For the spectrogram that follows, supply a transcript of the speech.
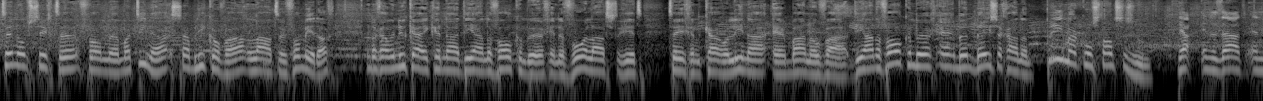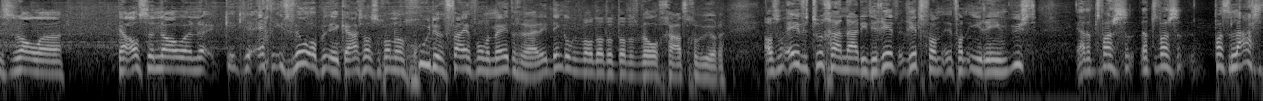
Ten opzichte van uh, Sablikova later vanmiddag. En dan gaan we nu kijken naar Diana Valkenburg in de voorlaatste rit tegen Carolina Erbanova. Diana Valkenburg, Erben bezig aan een prima constant seizoen. Ja, inderdaad. En ze zal... Uh... Ja, als ze nou een, kijk, je echt iets wil op een EK, zal ze gewoon een goede 500 meter rijden. Ik denk ook wel dat het, dat het wel gaat gebeuren. Als we even teruggaan naar die rit, rit van, van Irene Wust. Ja, dat was, dat was pas de laatste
